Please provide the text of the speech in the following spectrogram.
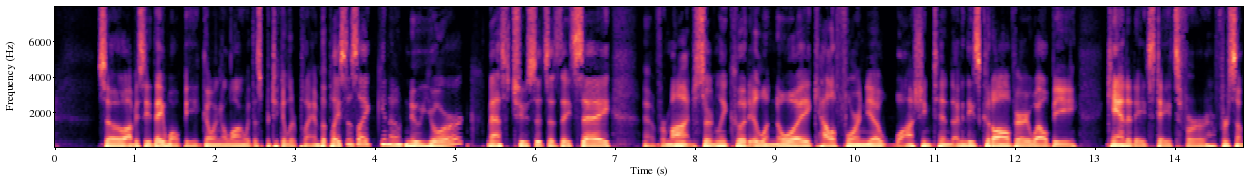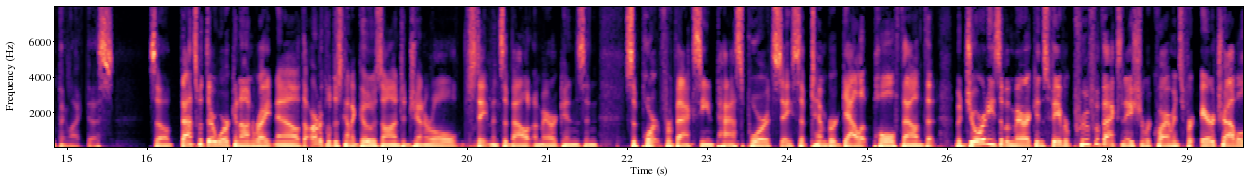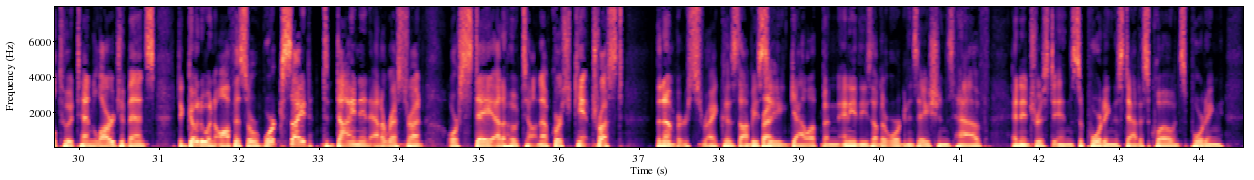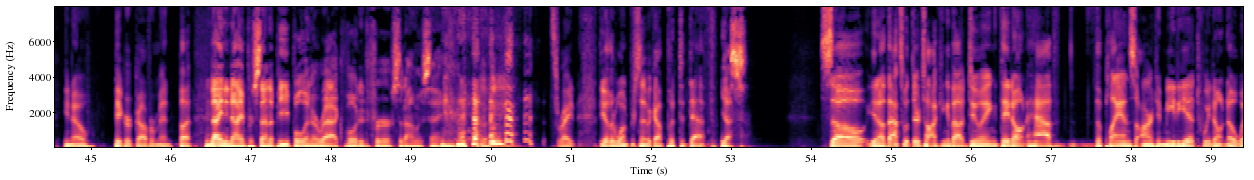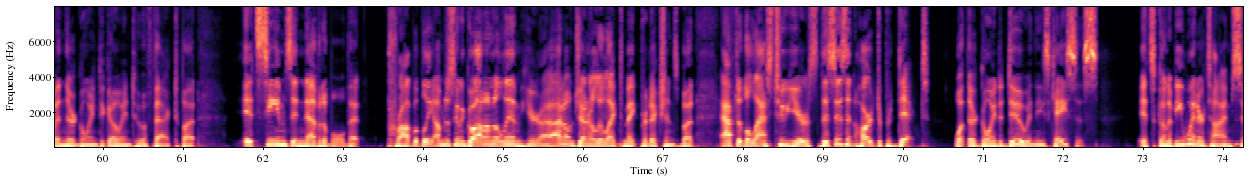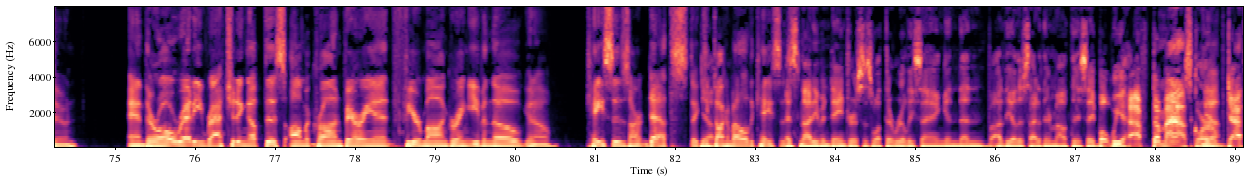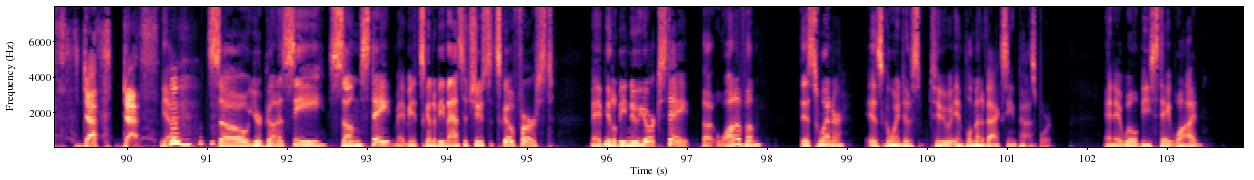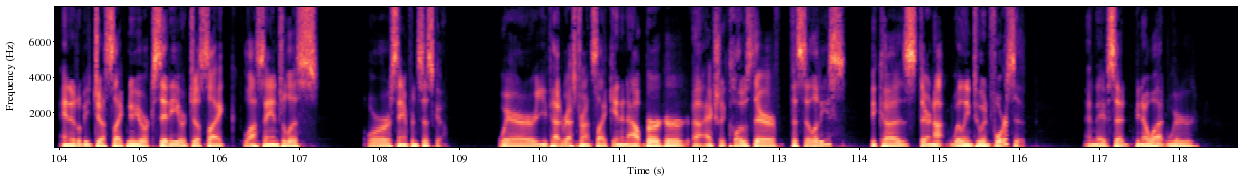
So obviously they won't be going along with this particular plan. But places like you know New York, Massachusetts, as they say, uh, Vermont certainly could, Illinois, California, Washington. I mean, these could all very well be candidate states for for something like this. So that's what they're working on right now. The article just kind of goes on to general statements about Americans and support for vaccine passports. A September Gallup poll found that majorities of Americans favor proof of vaccination requirements for air travel, to attend large events, to go to an office or work site, to dine in at a restaurant, or stay at a hotel. Now, of course, you can't trust the numbers, right? Because obviously Right. Gallup and any of these other organizations have an interest in supporting the status quo and supporting, you know, bigger government. But Ninety-nine percent of people in Iraq voted for Saddam Hussein. that's right. The other 1% got put to death. yes. So, you know, that's what they're talking about doing. They don't have the plans aren't immediate. We don't know when they're going to go into effect, but it seems inevitable that probably I'm just going to go out on a limb here. I I don't generally like to make predictions, but after the last 2 years, this isn't hard to predict what they're going to do in these cases. It's going to be wintertime soon. And they're already ratcheting up this Omicron variant, fear mongering, even though, you know, cases aren't deaths. They keep Yeah. talking about all the cases. It's not even dangerous, is what they're really saying. And then on the other side of their mouth, they say, "But we have to mask, or Yeah. death, death, death." Yeah. so you're going to see some state, maybe it's going to be Massachusetts go first, maybe it'll be New York State, but one of them this winter is going to to implement a vaccine passport. And it will be statewide and it'll be just like New York City or just like Los Angeles or San Francisco where you've had restaurants like In-N-Out Burger uh, actually close their facilities because they're not willing to enforce it. And they've said, "You know what? We're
